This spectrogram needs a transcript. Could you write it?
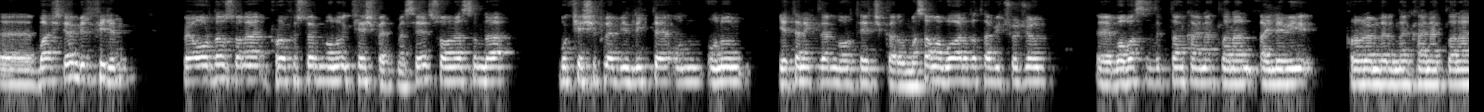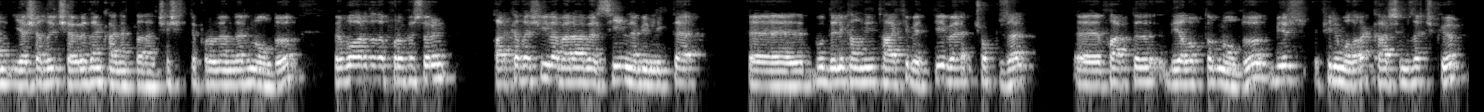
e, başlayan bir film. Ve oradan sonra profesörün onu keşfetmesi, sonrasında bu keşifle birlikte onun, onun yeteneklerinin ortaya çıkarılması. Ama bu arada tabii çocuğun e, babasızlıktan kaynaklanan, ailevi problemlerinden kaynaklanan, yaşadığı çevreden kaynaklanan çeşitli problemlerin olduğu ve bu arada da profesörün arkadaşıyla beraber Sean'le birlikte e, bu delikanlıyı takip ettiği ve çok güzel e, farklı diyalogların olduğu bir film olarak karşımıza çıkıyor.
